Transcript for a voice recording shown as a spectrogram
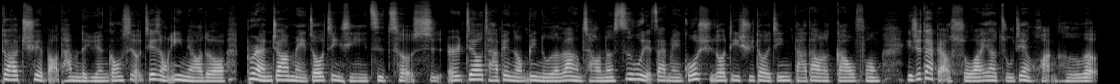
都要确保他们的员工是有接种疫苗的哦，不然就要每周进行一次测试。而 Delta 变种病毒的浪潮呢，似乎也在美国许多地区都已经达到了高峰，也就代表说啊，要逐渐缓和了。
